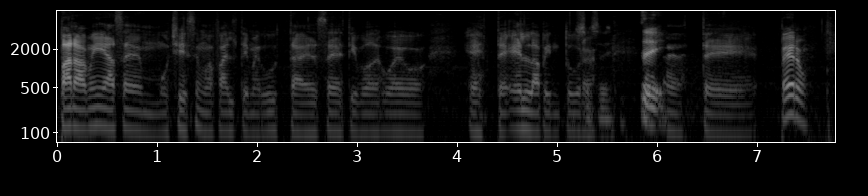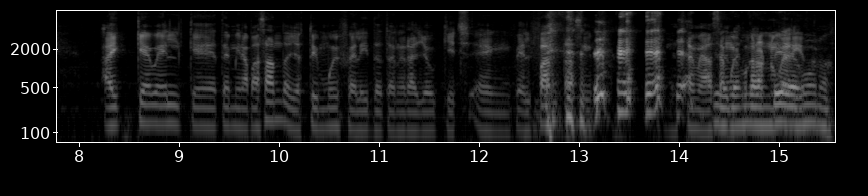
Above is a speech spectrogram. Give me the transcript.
para mí hace muchísima falta y me gusta ese tipo de juego este, en la pintura. Sí, Este, pero hay que ver qué termina pasando. Yo estoy muy feliz de tener a Jokic en el Fantasy. este me hace muy buenos números.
